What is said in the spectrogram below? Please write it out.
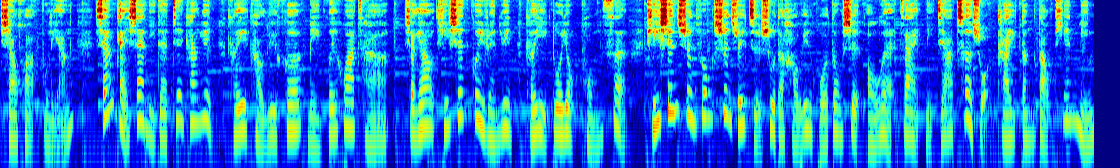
消化不良。想改善你的健康运，可以考虑喝玫瑰花茶。想要提升贵人运，可以多用红色。提升顺风顺水指数的好运活动是偶尔在你家厕所开灯到天明。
